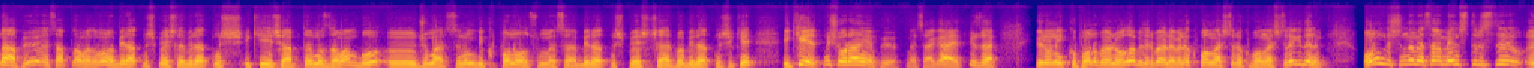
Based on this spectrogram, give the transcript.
ne yapıyor hesaplamadım ama 1.65 ile 1.62'yi çarptığımız zaman bu e, cumartesinin bir kuponu olsun mesela 1.65 çarpı 1.62 2.70 oran yapıyor mesela gayet güzel. Günün ilk kuponu böyle olabilir böyle böyle kuponlaştıra kuponlaştıra gidelim. Onun dışında mesela Manchester City e,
